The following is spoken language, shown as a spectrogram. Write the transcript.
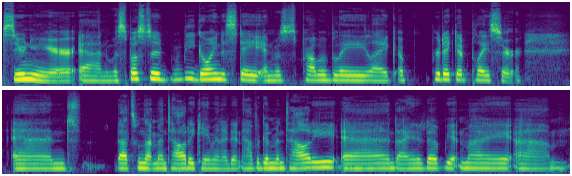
junior year and was supposed to be going to state and was probably like a predicted placer. And that's when that mentality came in. I didn't have a good mentality, and I ended up getting my um,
